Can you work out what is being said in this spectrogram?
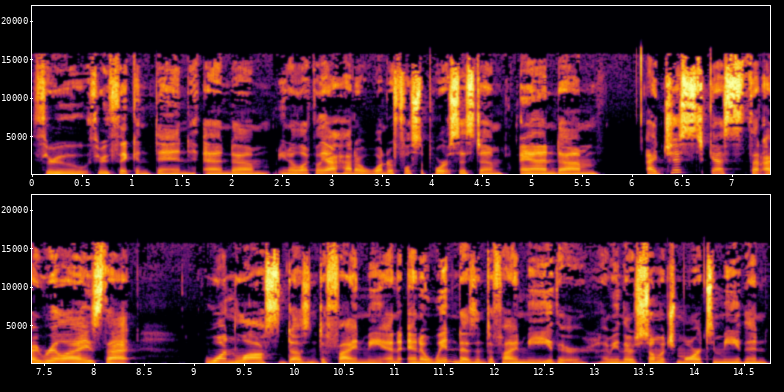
through through thick and thin. And um, you know, luckily I had a wonderful support system. And um, I just guess that I realized that one loss doesn't define me and, and a win doesn't define me either. I mean, there's so much more to me than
